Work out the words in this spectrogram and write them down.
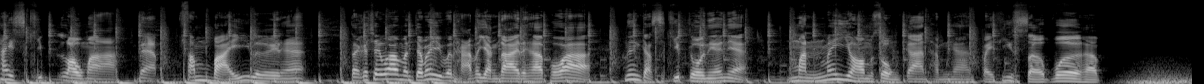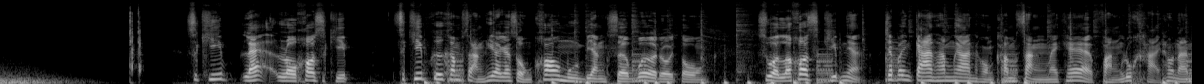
ให้สคริปต์เรามาแบบซ้ำใบเลยนะฮะ แต่ก็ใช่ว่ามันจะไม่มีปัญหาแต่อย่างใดนะครับ เพราะว่าเนื่องจากสคริปต์ตัวนี้เนี่ย มันไม่ยอมส่งการทำงานไปที่เซิร์ฟเวอร์ครับสคริปต์และ local script สคริปต์คือคำสั่งที่เราจะส่งข้อมูลไปยังเซิร์ฟเวอร์โดยตรง ส่วน local script เนี่ย จะเป็นการทำงานของคำสั่งในแค่ฝั่งลูกขายเท่านั้น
